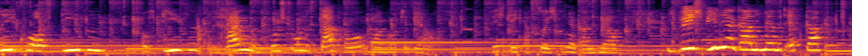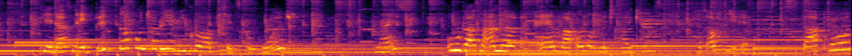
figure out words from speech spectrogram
Rico auf diesen, auf diesen Rang gepusht ohne Star Power. Oh mein Gott, das ist ja auch wichtig. Achso, ich bin ja gar nicht mehr auf. Ich, ich spiele ja gar nicht mehr mit Edgar. Okay, da ist ein 8-Bit noch unter mir. Rico habe ich jetzt geholt. Nice. Oh, da ist eine andere Amber auch noch mit drei Kills. Hat auch die Star Power.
